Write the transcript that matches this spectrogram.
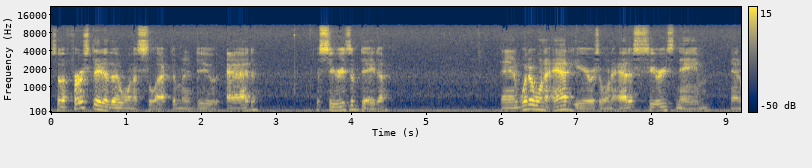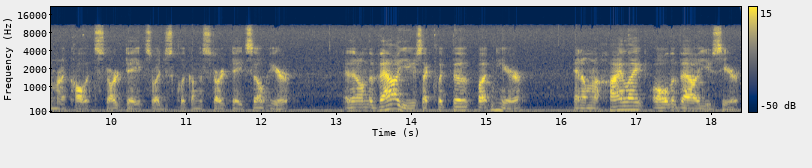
So the first data that I want to select, I'm going to do add a series of data. And what I want to add here is I want to add a series name and I'm going to call it start date so I just click on the start date cell here. And then on the values I click the button here and I'm going to highlight all the values here.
